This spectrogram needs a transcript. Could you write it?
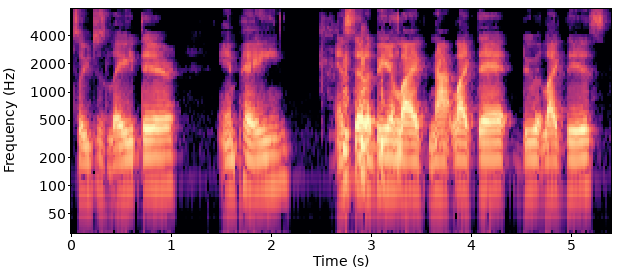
so you just laid there in pain instead of being like not like that, do it like this.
